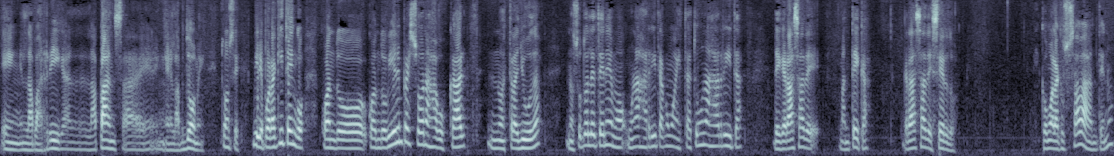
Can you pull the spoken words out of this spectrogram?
en la barriga, en la panza, en el abdomen. Entonces, mire, por aquí tengo, cuando, cuando vienen personas a buscar nuestra ayuda, nosotros le tenemos una jarrita como esta, esto es una jarrita de grasa de manteca, grasa de cerdo, como la que se usaba antes, ¿no?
